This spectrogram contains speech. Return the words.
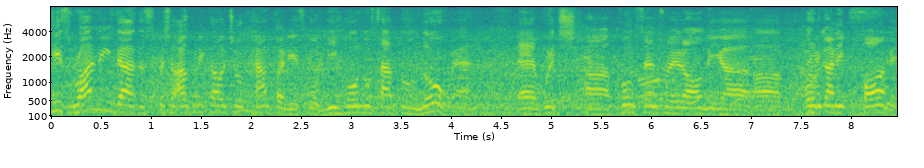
he's running that the special agricultural company. It's called Mihono Sato Noen, uh, which uh, concentrate on the uh, uh, organic farming.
